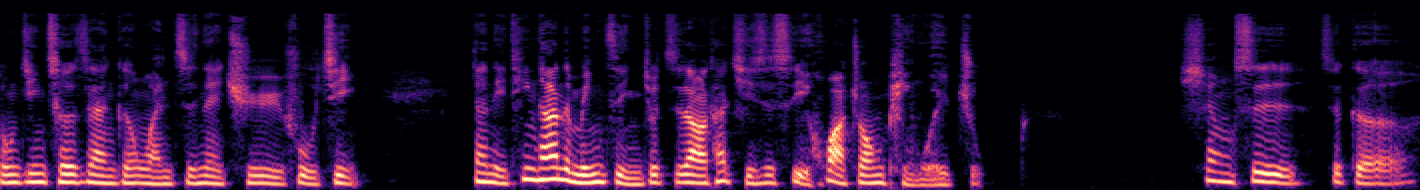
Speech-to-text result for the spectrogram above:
东京车站跟丸之内区域附近。那你听它的名字，你就知道它其实是以化妆品为主，像是这个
